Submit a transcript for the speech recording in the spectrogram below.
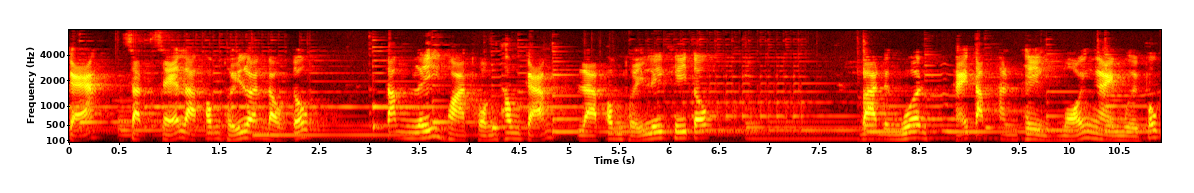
cả, sạch sẽ là phong thủy loan đầu tốt. Tâm lý hòa thuận thông cảm là phong thủy lý khí tốt. Và đừng quên hãy tập hành thiền mỗi ngày 10 phút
